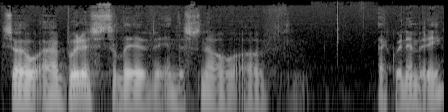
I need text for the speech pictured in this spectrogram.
So uh, Buddhists live in the snow of equanimity,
